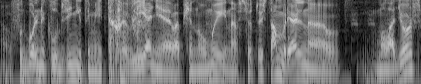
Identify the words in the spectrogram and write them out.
футбольный клуб «Зенит» имеет такое влияние вообще на умы и на все. То есть там реально молодежь,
